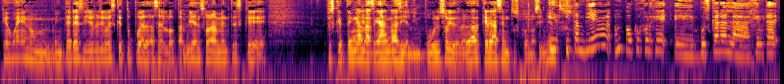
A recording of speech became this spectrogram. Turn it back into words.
qué bueno, me interesa. Y yo les digo, es que tú puedes hacerlo también, solamente es que pues que tengan las ganas y el impulso y de verdad creas en tus conocimientos. Y, y también un poco, Jorge, eh, buscar a la gente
